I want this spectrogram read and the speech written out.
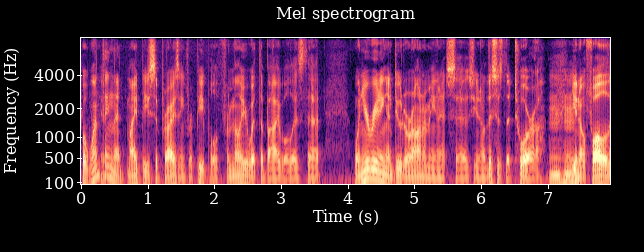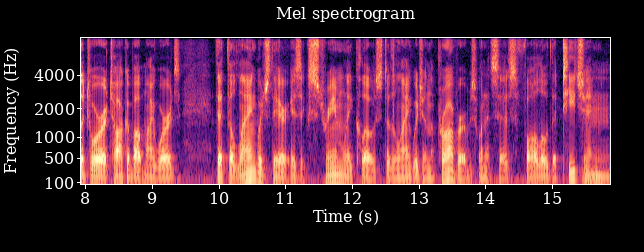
But one thing that might be surprising for people familiar with the Bible is that when you're reading in Deuteronomy and it says, you know, this is the Torah, Mm-hmm. you know, follow the Torah, talk about my words, that the language there is extremely close to the language in the Proverbs when it says, follow the teaching Mm.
